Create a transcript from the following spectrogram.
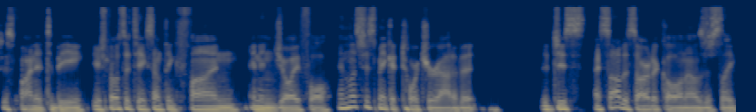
just find it to be you're supposed to take something fun and enjoyable and let's just make a torture out of it. It just I saw this article and I was just like,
